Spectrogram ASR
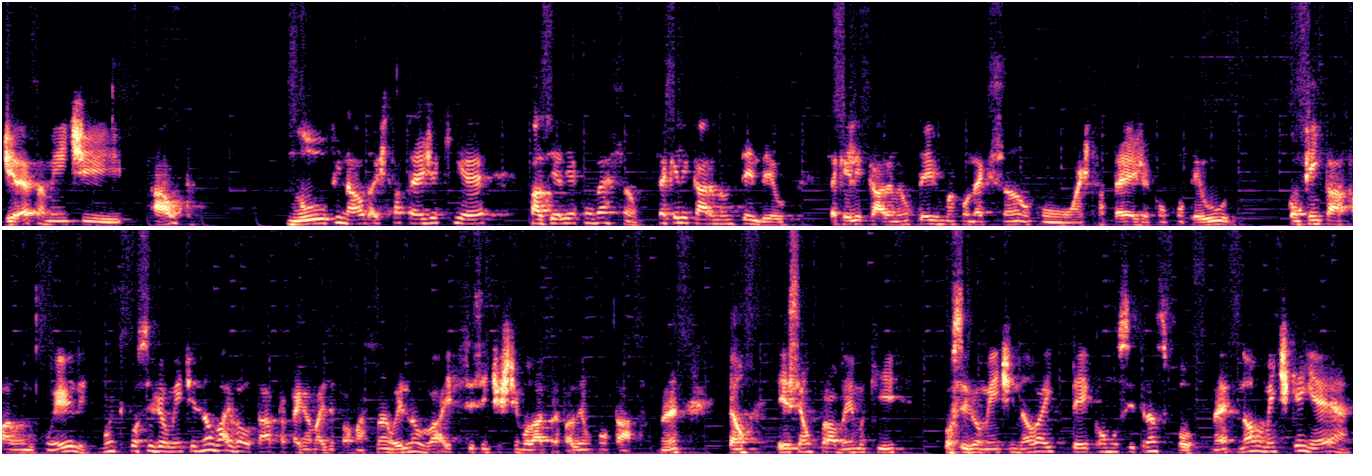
diretamente alta no final da estratégia que é fazer ali a conversão. Se aquele cara não entendeu, se aquele cara não teve uma conexão com a estratégia, com o conteúdo, com quem está falando com ele, muito possivelmente ele não vai voltar para pegar mais informação, ele não vai se sentir estimulado para fazer um contato, né? Então, esse é um problema que possivelmente não vai ter como se transpor, né? Normalmente quem é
